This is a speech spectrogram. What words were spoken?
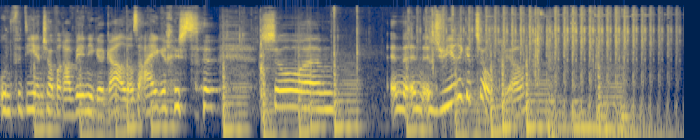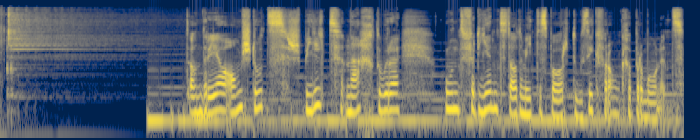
und verdienst aber auch weniger Geld. Also eigentlich ist es schon ähm, ein, ein, ein schwieriger Job, ja. Andrea Amstutz spielt Nacht durch und verdient damit ein paar Tausend Franken pro Monat.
